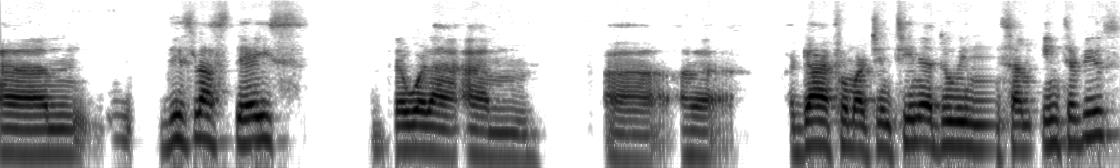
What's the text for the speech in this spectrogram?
Um, these last days, there were a, um, uh, a, a guy from Argentina doing some interviews,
